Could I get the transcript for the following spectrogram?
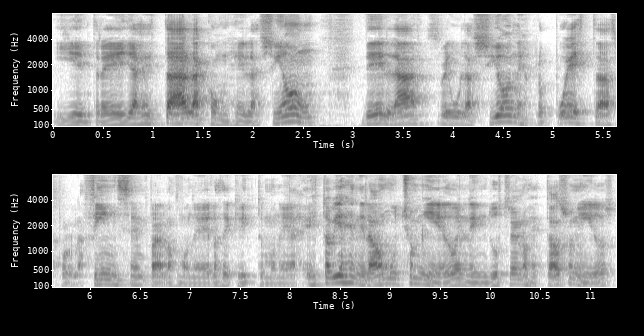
Y entre ellas está la congelación de las regulaciones propuestas por la FinCEN para los monederos de criptomonedas. Esto había generado mucho miedo en la industria en los Estados Unidos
